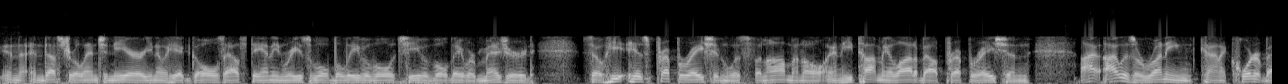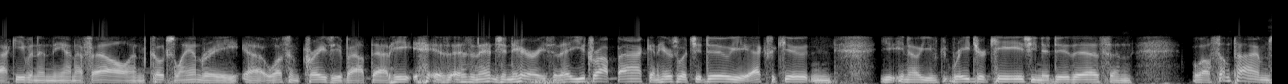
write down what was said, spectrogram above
an industrial engineer. You know, he had goals outstanding, reasonable, believable, achievable. They were measured. So he his preparation was phenomenal, and he taught me a lot about preparation. I, I was a running kind of quarterback, even in the NFL, and Coach Landry uh, wasn't crazy about that. He, as, as an engineer, he said, "Hey, you drop back, and here's what you do: you execute, and you you know you read your keys, you do this, and." Well, sometimes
